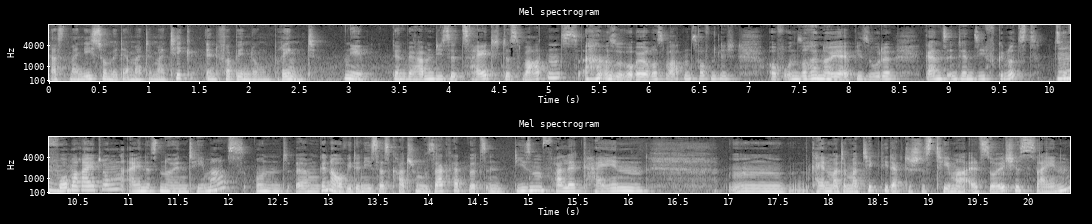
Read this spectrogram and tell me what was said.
erstmal nicht so mit der Mathematik in Verbindung bringt. Nee, denn wir haben diese Zeit des Wartens, also eures Wartens hoffentlich, auf unsere neue Episode ganz intensiv genutzt zur mhm. Vorbereitung eines neuen Themas. Und ähm, genau, wie Denise das gerade schon gesagt hat, wird es in diesem Falle kein kein mathematikdidaktisches Thema als solches sein.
